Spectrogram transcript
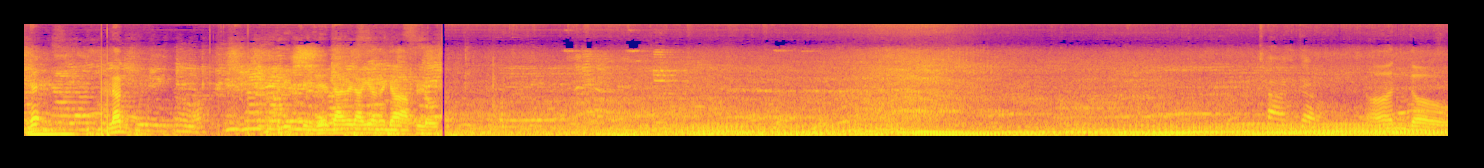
mananalo Sige, dami lagi yung nag-upload. Ando.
